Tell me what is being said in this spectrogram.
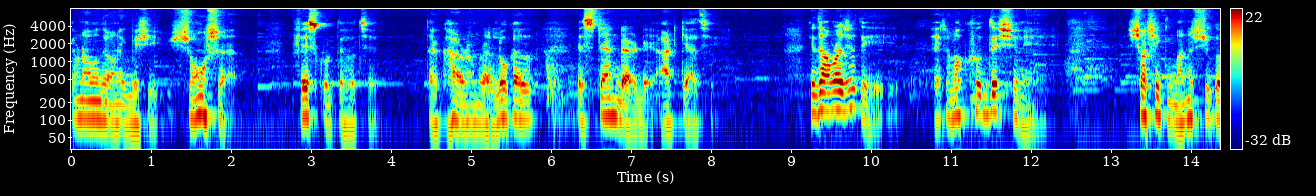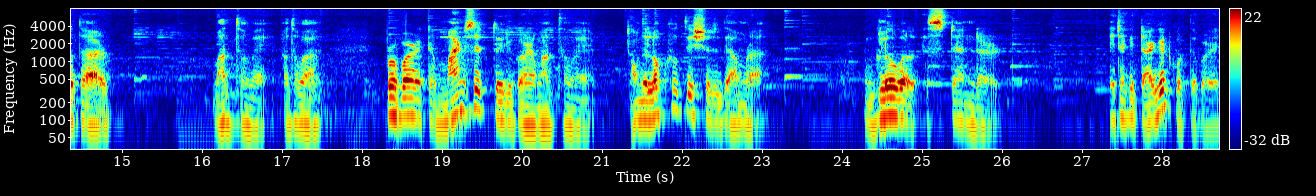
কারণ আমাদের অনেক বেশি সমস্যা ফেস করতে হচ্ছে। তার কারণ আমরা লোকাল স্ট্যান্ডার্ডে আটকে আছি। কিন্তু আমরা যদি একটা লক্ষ্য উদ্দেশ্য নিয়ে সঠিক মানসিকতার মাধ্যমে অথবা প্রপার একটা মাইন্ডসেট তৈরি করার মাধ্যমে আমাদের লক্ষ্য উদ্দেশ্য যদি আমরা গ্লোবাল স্ট্যান্ডার্ড এটাকে টার্গেট করতে পারি?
